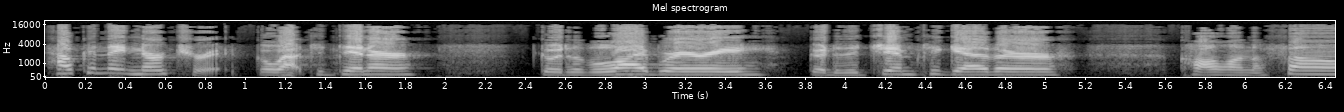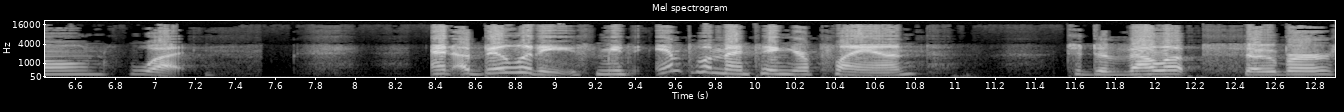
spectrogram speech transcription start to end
How can they nurture it? Go out to dinner, go to the library, go to the gym together, call on the phone, what? And abilities means implementing your plan to develop sober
